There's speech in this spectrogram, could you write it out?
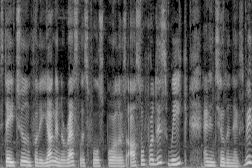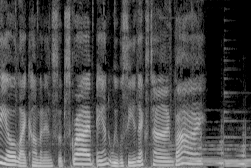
Stay tuned for the Young and the Restless full spoilers also for this week. And until the next video, like, comment, and subscribe, and we will see you next time. Bye.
